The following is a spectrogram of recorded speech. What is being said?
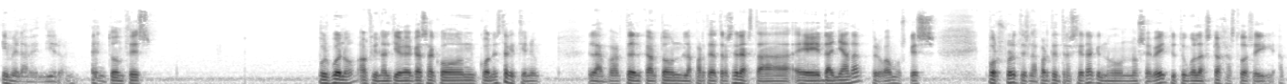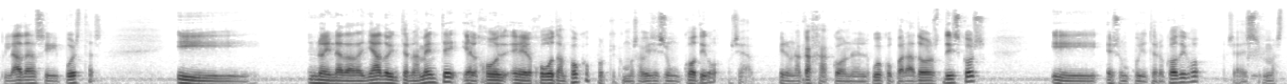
y me la vendieron. Entonces, pues bueno, al final llegué a casa con, con esta que tiene la parte del cartón, la parte trasera está eh, dañada, pero vamos, que es, por suerte, es la parte trasera que no, no se ve. Yo tengo las cajas todas ahí apiladas y puestas. Y no hay nada dañado internamente. El juego, el juego tampoco, porque como sabéis es un código. O sea, viene una caja con el hueco para dos discos. Y es un puñetero código. O sea, es más,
